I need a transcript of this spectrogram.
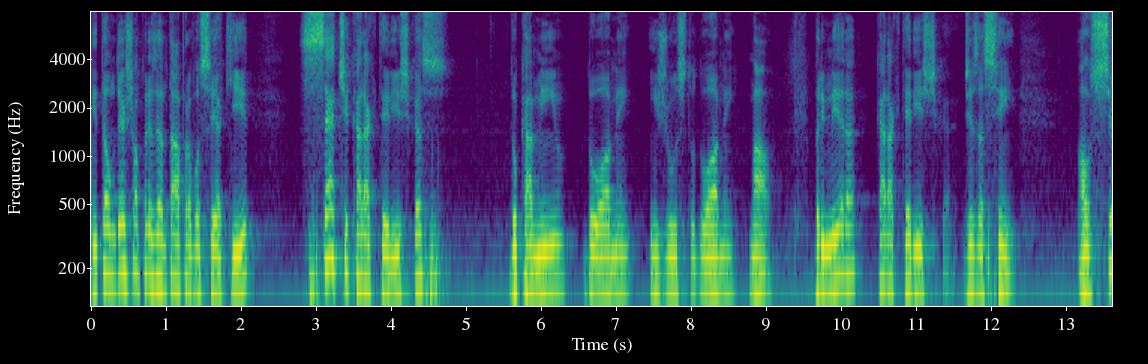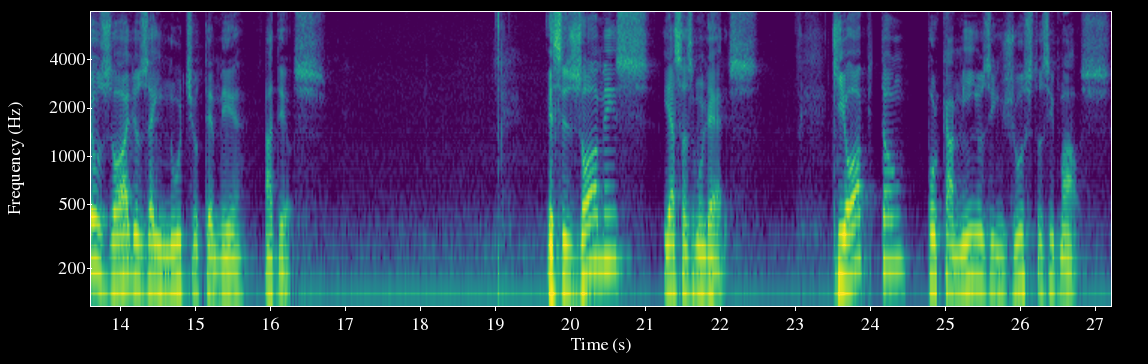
Então, deixa eu apresentar para você aqui sete características do caminho do homem injusto, do homem mau. Primeira característica, diz assim: aos seus olhos é inútil temer a Deus. Esses homens e essas mulheres que optam por caminhos injustos e maus,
